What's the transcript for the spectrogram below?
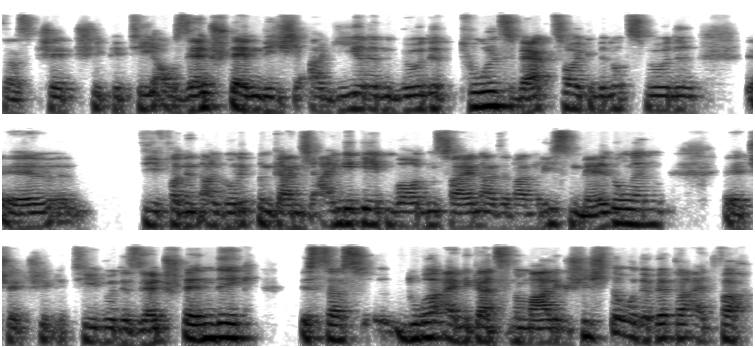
dass ChatGPT auch selbstständig agieren würde, Tools, Werkzeuge benutzen würde, äh, die von den Algorithmen gar nicht eingegeben worden seien. Also waren Riesenmeldungen. Äh, ChatGPT würde selbstständig. Ist das nur eine ganz normale Geschichte oder wird da einfach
